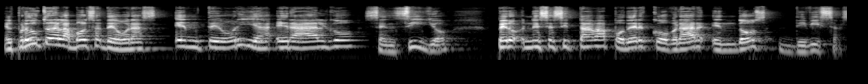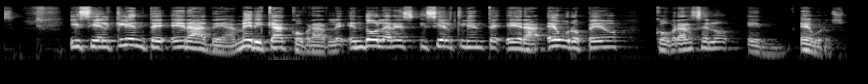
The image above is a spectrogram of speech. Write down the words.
El producto de las bolsas de horas en teoría era algo sencillo, pero necesitaba poder cobrar en dos divisas. Y si el cliente era de América, cobrarle en dólares. Y si el cliente era europeo, cobrárselo en euros.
